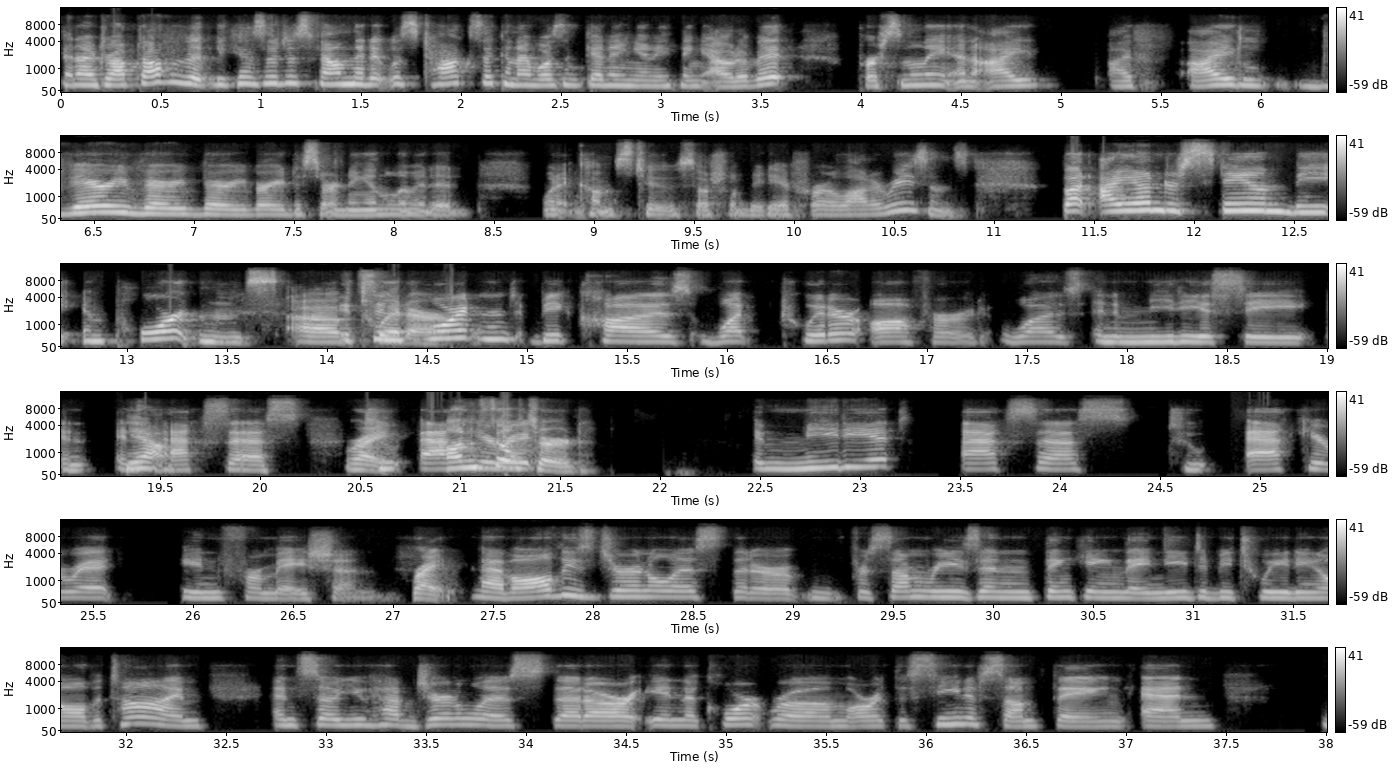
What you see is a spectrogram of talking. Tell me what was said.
and I dropped off of it because I just found that it was toxic and I wasn't getting anything out of it personally. And I, I, I very, very, very, very discerning and limited when it comes to social media for a lot of reasons. But I understand the importance of Twitter. it's Twitter. important because what Twitter offered was an immediacy and, and yeah. access right. to accurate, unfiltered, immediate access to accurate information. Right. You have all these journalists that are, for some reason, thinking they need to be tweeting all the time. And so you have journalists that are in a courtroom or at the scene of something and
